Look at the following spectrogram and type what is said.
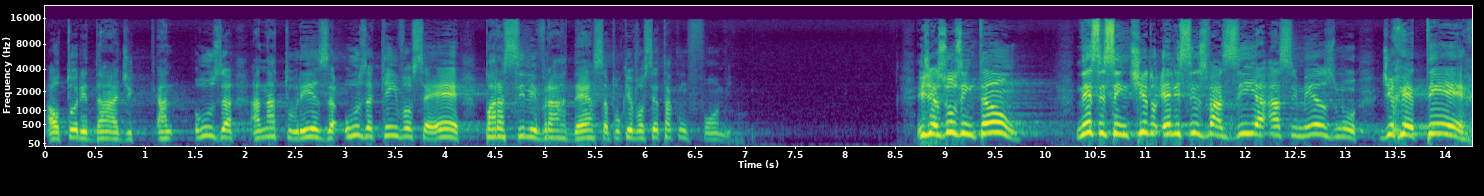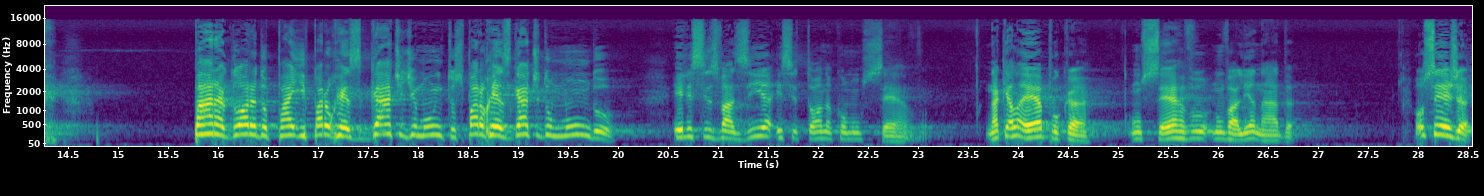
a autoridade, a, usa a natureza, usa quem você é para se livrar dessa, porque você está com fome. E Jesus então, nesse sentido, ele se esvazia a si mesmo de reter para a glória do Pai e para o resgate de muitos, para o resgate do mundo. Ele se esvazia e se torna como um servo. Naquela época, um servo não valia nada. Ou seja,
